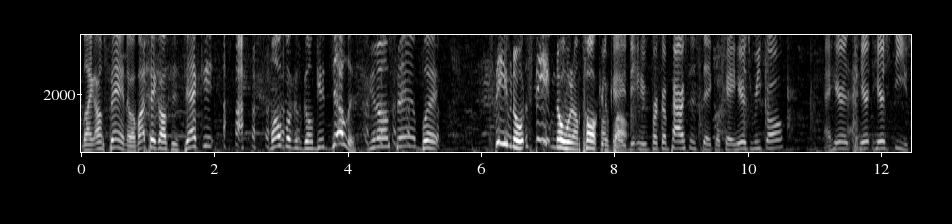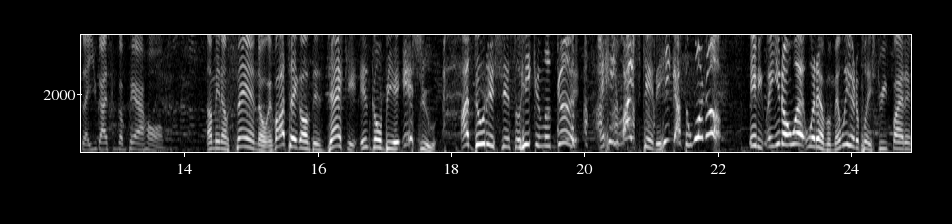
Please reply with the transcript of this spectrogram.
Like I'm saying, though, if I take off this jacket, motherfuckers gonna get jealous. You know what I'm saying? But Steve know, Steve know what I'm talking Okay, about. d- for comparison's sake, okay, here's Rico, and here's here, here's Steve, so that you guys can compare at home. I mean, I'm saying though, if I take off this jacket, it's gonna be an issue. I do this shit so he can look good, and he light skinned it. He got the one up. Anyway, you know what? Whatever, man. We here to play Street Fighter.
